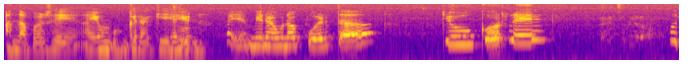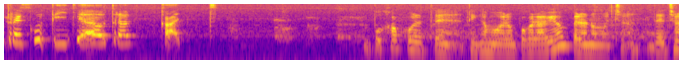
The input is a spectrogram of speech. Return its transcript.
Anda, pues sí, hay un búnker aquí. Hay una. Mira, una puerta. Yo, corre. Otra cotilla, otra cat. Empuja fuerte. Tiene que mover un poco el avión, pero no mucho. De hecho,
